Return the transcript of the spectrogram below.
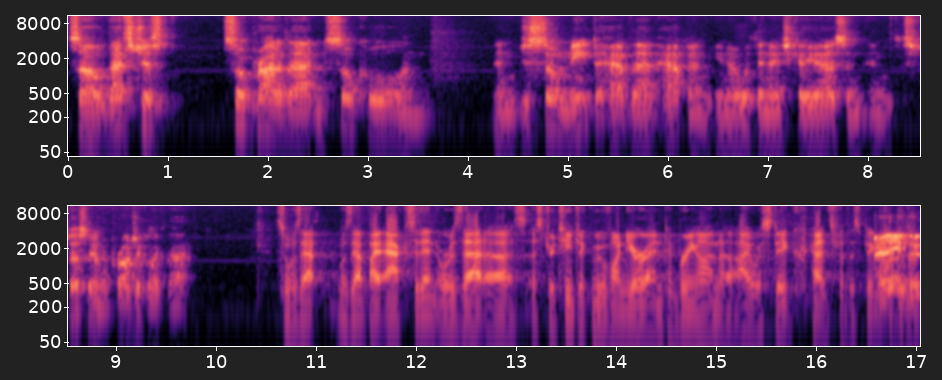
So that's just so proud of that and so cool and and just so neat to have that happen, you know, within HKS and, and especially on a project like that. So was that was that by accident, or was that a, a strategic move on your end to bring on uh, Iowa State grads for this big? Hey, the,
